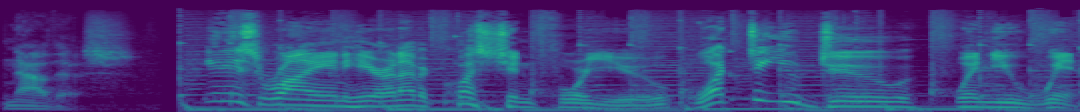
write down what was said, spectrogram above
Now, this. It is Ryan here, and I have a question for you. What do you do when you win?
